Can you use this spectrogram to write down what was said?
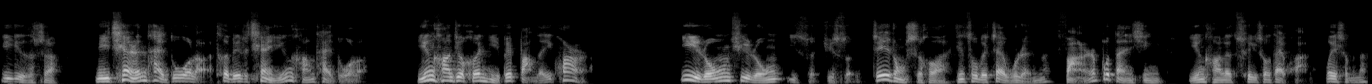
意思是。你欠人太多了，特别是欠银行太多了，银行就和你被绑在一块儿了，一荣俱荣，一损俱损。这种时候啊，你作为债务人呢，反而不担心银行来催收贷款了。为什么呢？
